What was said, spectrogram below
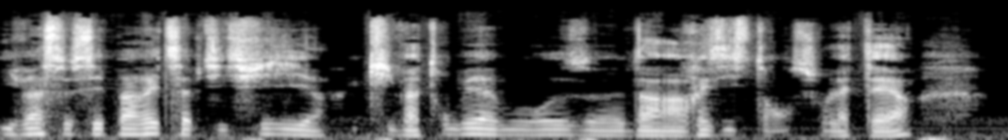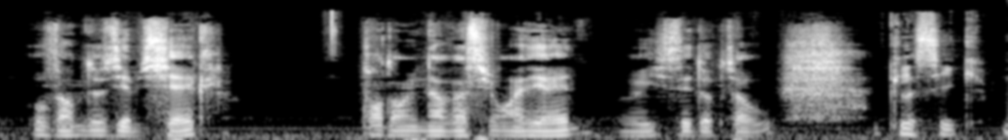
il va se séparer de sa petite fille qui va tomber amoureuse euh, d'un résistant sur la Terre au 22e siècle pendant une invasion aérienne. Oui, c'est Doctor Who. Classique.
